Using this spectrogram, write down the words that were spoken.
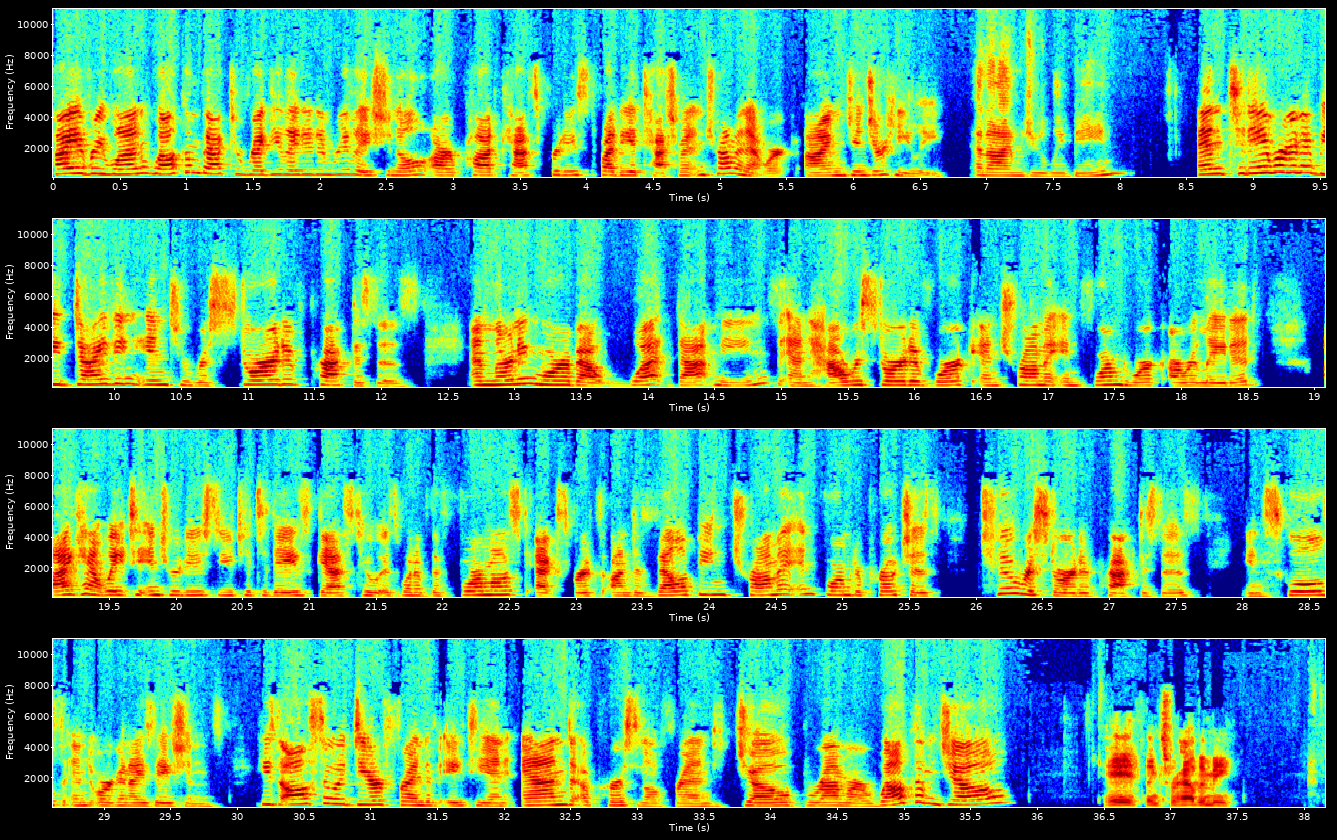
Hi, everyone. Welcome back to Regulated and Relational, our podcast produced by the Attachment and Trauma Network. I'm Ginger Healy. And I'm Julie Beem. And today we're going to be diving into restorative practices and learning more about what that means and how restorative work and trauma informed work are related. I can't wait to introduce you to today's guest, who is one of the foremost experts on developing trauma informed approaches to restorative practices in schools and organizations. He's also a dear friend of ATN and a personal friend, Joe Brummer. Welcome, Joe. Hey, thanks for having me.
